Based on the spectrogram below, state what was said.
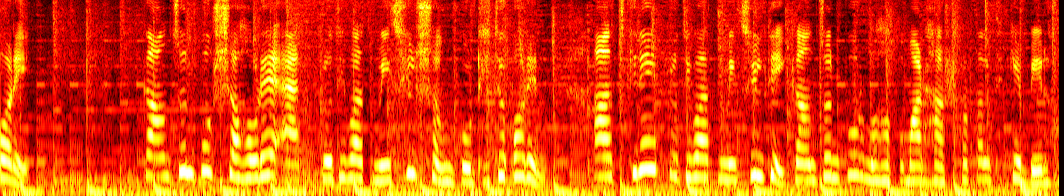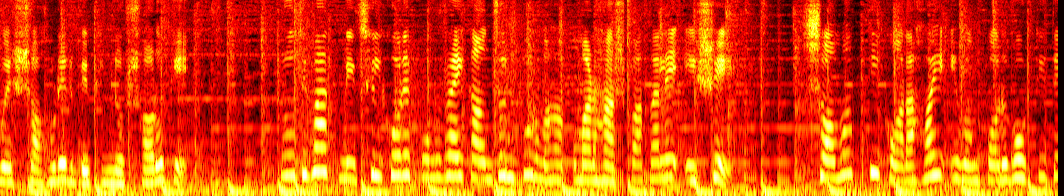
করে। কাঞ্চনপুর শহরে এক প্রতিবাদ মিছিল সংগঠিত করেন। আজকের এই প্রতিবাদ মিছিলটি কাঞ্চনপুর মহকুমার হাসপাতাল থেকে বের হয়ে শহরের বিভিন্ন সড়কে। প্রতিবাদ মিছিল করে পুনরায় কাঞ্চনপুর মহকুমার হাসপাতালে এসে সমাপ্তি করা হয় এবং পরবর্তীতে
